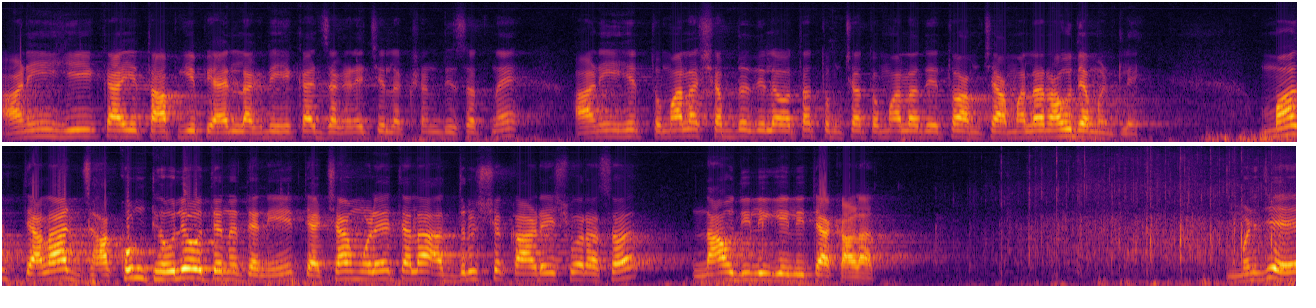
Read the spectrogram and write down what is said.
आणि ही काही तापगी प्यायला लागली ही काय जगण्याचे लक्षण दिसत नाही. आणि हे तुम्हाला शब्द दिला होता तुमच्या तुम्हाला देतो आमच्या आम्हाला राहू द्या म्हटले. मग त्याला झाकून ठेवले होते ना त्यांनी त्याच्यामुळे त्याला अदृश्य काळेश्वर असं नाव दिली गेली त्या काळात. म्हणजे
